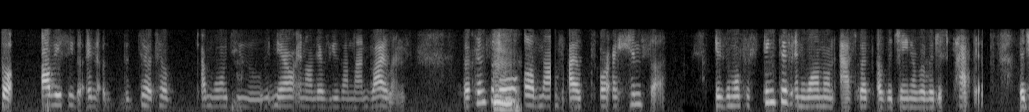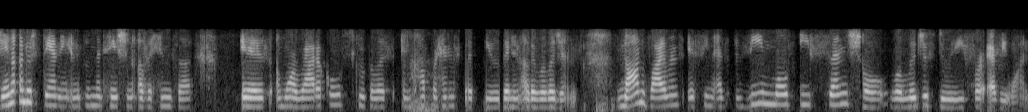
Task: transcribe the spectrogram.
So obviously, the, and the, to, to, I'm going to narrow in on their views on nonviolence. The principle hmm. of nonviolence, or ahimsa, is the most distinctive and well-known aspect of the Jaina religious practice. The Jaina understanding and implementation of ahimsa is a more radical, scrupulous, and comprehensive view than in other religions. Nonviolence is seen as the most essential religious duty for everyone.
